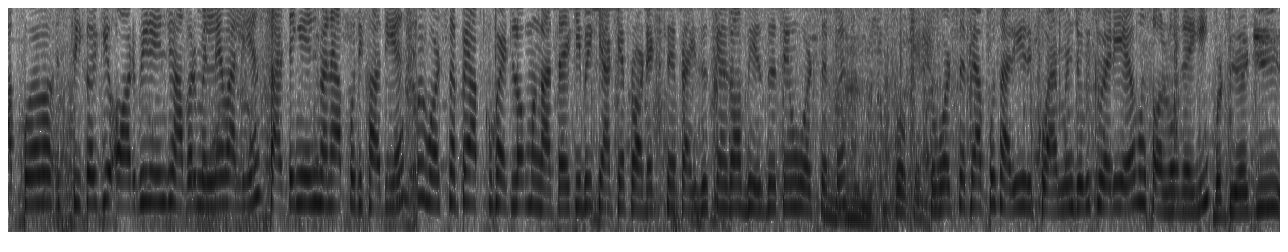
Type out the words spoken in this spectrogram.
आपको स्पीकर की और भी रेंज यहाँ पर मिलने वाली है। स्टार्टिंग रेंज मैंने आपको दिखा दी है। कोई व्हाट्सएप पे आपको कैटलॉग मंगाता है कि भाई क्या क्या प्रोडक्ट्स हैं प्राइजेस क्या हैं तो आप भेज देते हैं व्हाट्सएप पर ओके तो व्हाट्सएप पे आपको सारी रिक्वायरमेंट जो भी क्वेरी है वो सॉल्व हो जाएगी। बट ये है कि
